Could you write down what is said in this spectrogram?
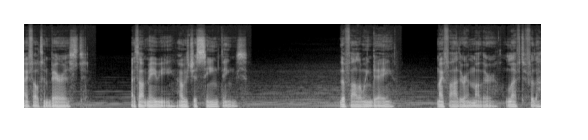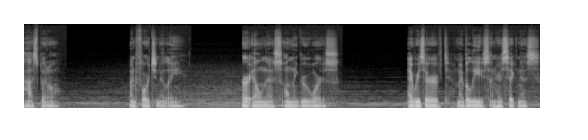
I felt embarrassed. I thought maybe I was just seeing things. The following day, my father and mother left for the hospital. Unfortunately, her illness only grew worse. I reserved my beliefs on her sickness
